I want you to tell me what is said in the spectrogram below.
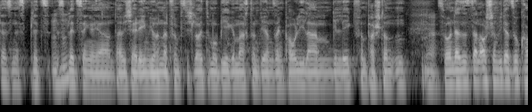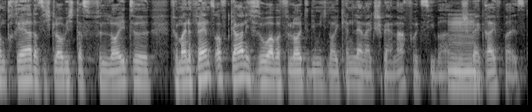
Das ist eine Split, mhm. Split-Single, ja. Und da habe ich halt irgendwie 150 Leute mobil gemacht und wir haben St. Pauli lahmgelegt für ein paar Stunden. Ja. So, und das ist dann auch schon wieder so konträr, dass ich glaube ich, dass für Leute, für meine Fans oft gar nicht so, aber für Leute, die mich neu kennenlernen, halt schwer nachvollziehbar, mhm. schwer greifbar ist.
